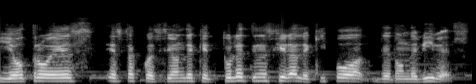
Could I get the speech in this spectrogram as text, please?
Y otro es esta cuestión de que tú le tienes que ir al equipo de donde vives.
